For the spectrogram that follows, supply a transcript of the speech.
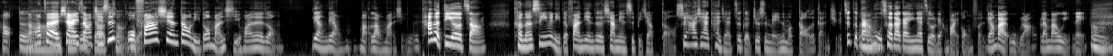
好，然后再来下一张。其实我发现到你都蛮喜欢那种。亮亮浪浪漫型，它的第二张可能是因为你的饭店这个下面是比较高，所以它现在看起来这个就是没那么高的感觉。这个大目测大概应该只有两百公分，两百五啦，两百五以内。嗯，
